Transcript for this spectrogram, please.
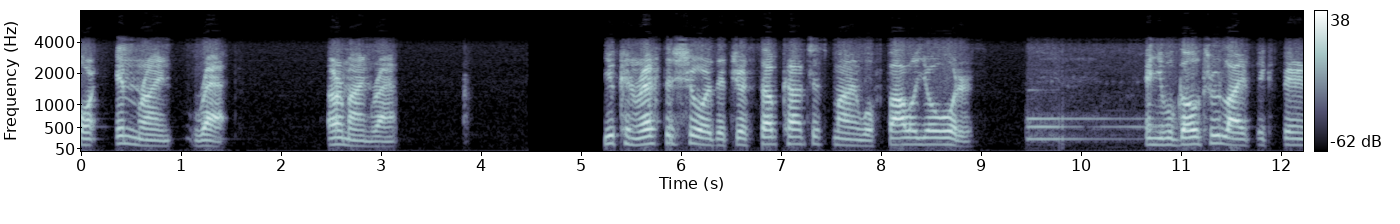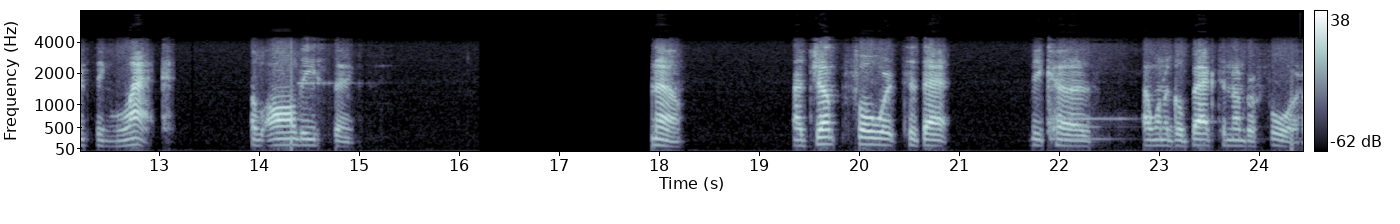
or ermine wrap, ermine wrap, you can rest assured that your subconscious mind will follow your orders And you will go through life experiencing lack of all these things. Now, I jumped forward to that because I want to go back to number four.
